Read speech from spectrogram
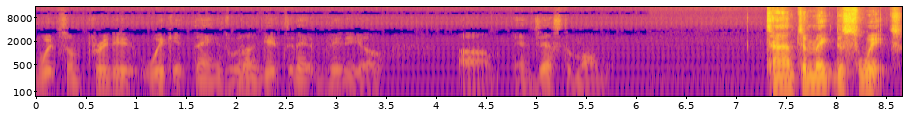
with some pretty wicked things. We're gonna get to that video um, in just a moment. Time to make the switch.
